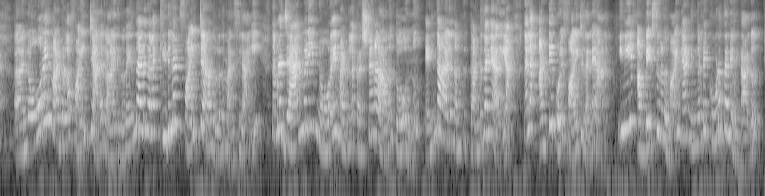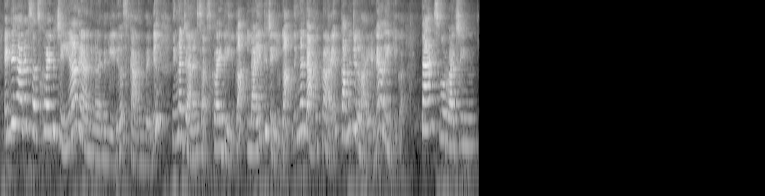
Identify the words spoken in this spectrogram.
നോറയുമായിട്ടുള്ള ഫൈറ്റ് ആണ് കാണിക്കുന്നത്. എന്തായാലും നല്ല കിടിലൻ ഫൈറ്റ് ആണെന്നുള്ളത് മനസ്സിലായി. നമ്മുടെ ജാൻമണിയും നോറയുമായിട്ടുള്ള പ്രശ്നങ്ങളാണെന്ന് തോന്നുന്നു. എന്തായാലും നമുക്ക് കണ്ടു തന്നെ അറിയാം. നല്ല അടിപൊളി ഫൈറ്റ് തന്നെയാണ്. ഇനിയും അപ്ഡേറ്റ്സുകളുമായി ഞാൻ നിങ്ങളുടെ കൂടെ തന്നെ ഉണ്ടാകും. എന്റെ ചാനൽ സബ്സ്ക്രൈബ് ചെയ്യാതെയാണ് നിങ്ങൾ എന്റെ വീഡിയോസ് കാണുന്നതെങ്കിൽ നിങ്ങൾ ചാനൽ സബ്സ്ക്രൈബ് ചെയ്യുക ലൈക്ക് ചെയ്യുക നിങ്ങളുടെ അഭിപ്രായം കമന്റുകളായി എന്നെ അറിയിക്കുക. Thanks for watching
